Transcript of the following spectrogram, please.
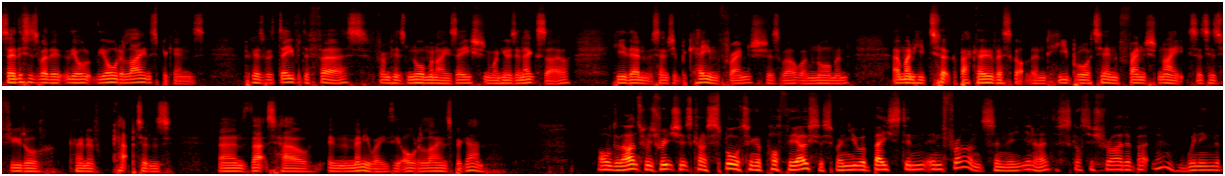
So this is where the, the, old, the old alliance begins, because with David I, from his Normanisation when he was in exile, he then essentially became French as well, well Norman, and when he took back over Scotland, he brought in French knights as his feudal kind of captains, and that's how, in many ways, the old alliance began. Old Alliance, which reached its kind of sporting apotheosis when you were based in, in France and the you know the Scottish rider back then winning the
